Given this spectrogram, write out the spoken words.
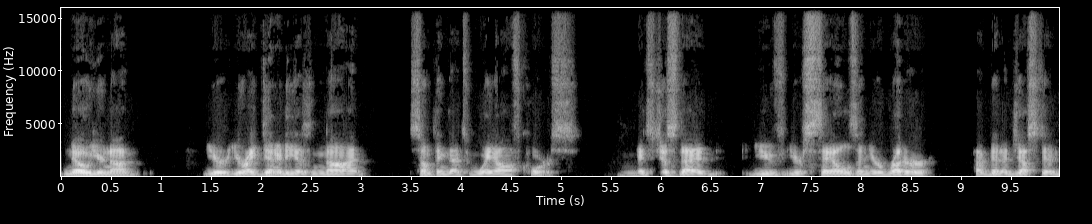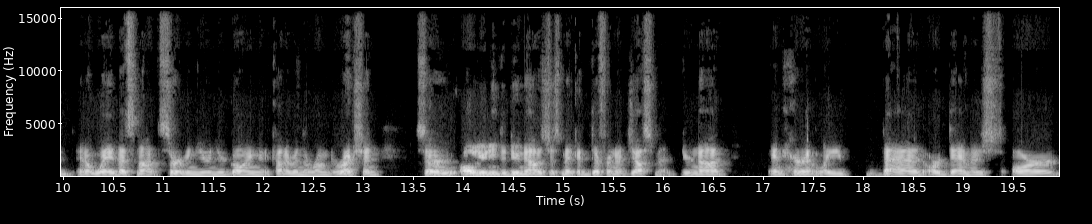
no, you're not. Your your identity is not something that's way off course. Mm. It's just that you've your sails and your rudder have been adjusted in a way that's not serving you, and you're going kind of in the wrong direction. So all you need to do now is just make a different adjustment. You're not inherently bad or damaged or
